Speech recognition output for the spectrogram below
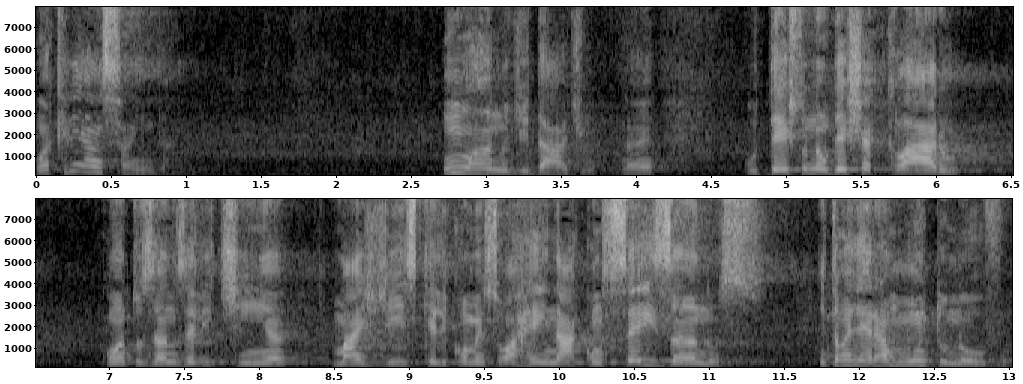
Uma criança ainda. Um ano de idade. Né? O texto não deixa claro quantos anos ele tinha, mas diz que ele começou a reinar com seis anos. Então ele era muito novo.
